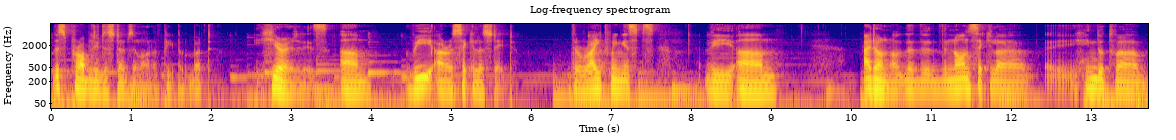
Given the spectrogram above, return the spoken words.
this probably disturbs a lot of people, but here it is. Um, we are a secular state. The right wingists, the um, I don't know, the, the, the non secular uh, Hindutva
